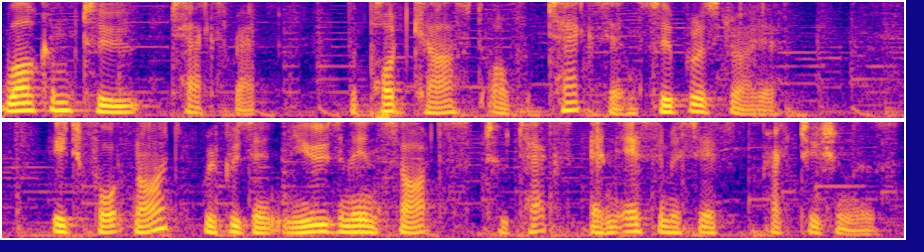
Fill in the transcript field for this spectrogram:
Welcome to Tax Wrap, the podcast of Tax and Super Australia. Each fortnight, we present news and insights to tax and SMSF practitioners.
